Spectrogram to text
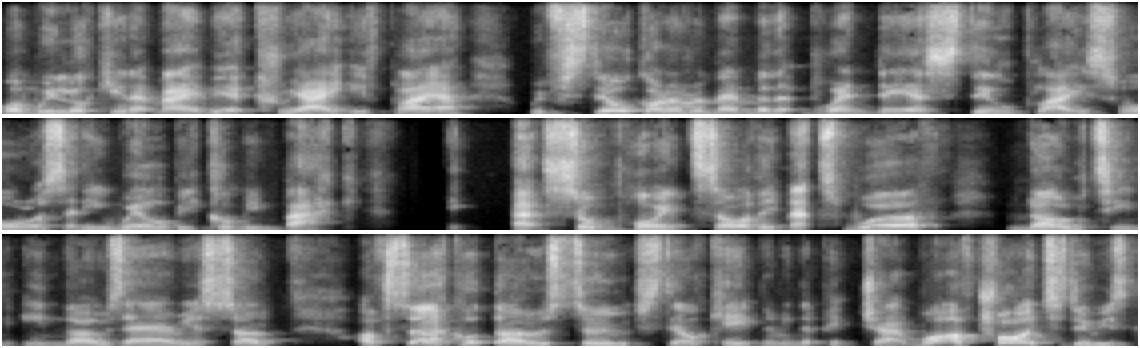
when we're looking at maybe a creative player, we've still got to remember that Buendia still plays for us and he will be coming back at some point. So I think that's worth noting in those areas. So I've circled those to still keep them in the picture. And what I've tried to do is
